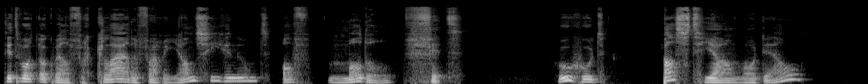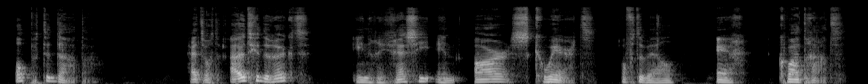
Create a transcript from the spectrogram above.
Dit wordt ook wel verklaarde variantie genoemd of model fit. Hoe goed past jouw model op de data? Het wordt uitgedrukt in regressie in r squared, oftewel r kwadraat.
